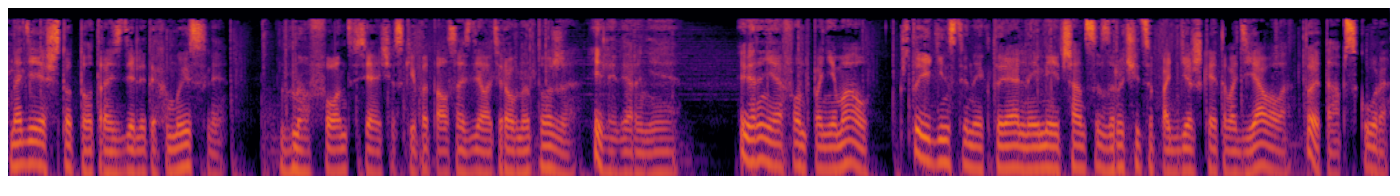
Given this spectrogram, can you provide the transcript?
надеясь, что тот разделит их мысли. Но фонд всячески пытался сделать ровно то же, или вернее. Вернее, фонд понимал, что единственный, кто реально имеет шансы заручиться поддержкой этого дьявола, то это Обскура.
